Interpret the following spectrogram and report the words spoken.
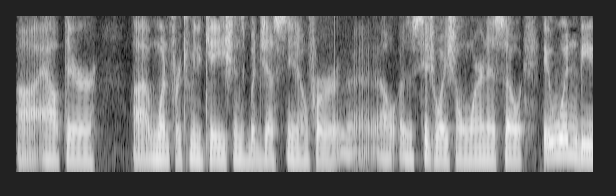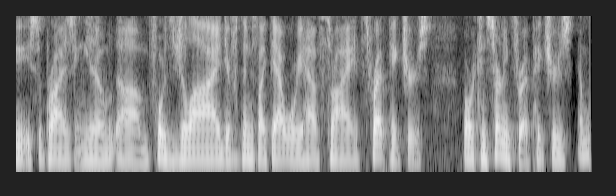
uh, out there. Uh, one for communications, but just you know for uh, situational awareness. So it wouldn't be surprising, you know, um, Fourth of July, different things like that, where we have threat threat pictures or concerning threat pictures. And-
